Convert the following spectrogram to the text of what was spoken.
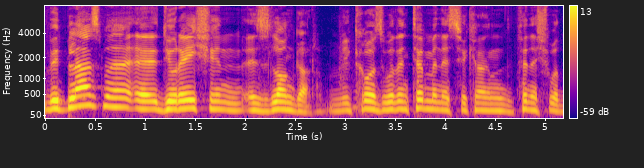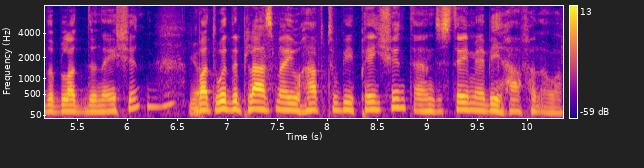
The plasma uh, duration is longer because within 10 minutes you can finish with the blood donation. But with the plasma, you have to be patient and stay maybe half an hour.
